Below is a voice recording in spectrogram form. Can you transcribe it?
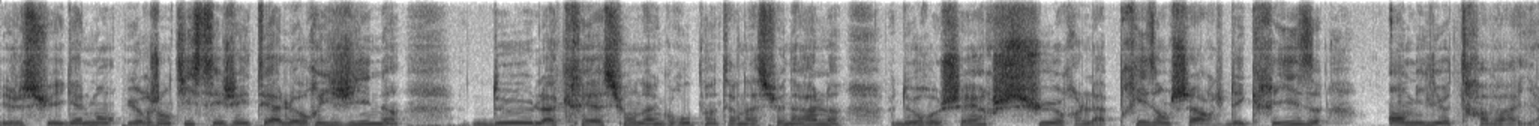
et je suis également urgentiste et j'ai été à l'origine de la création d'un groupe international de recherche sur la prise en charge des crises en milieu de travail.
